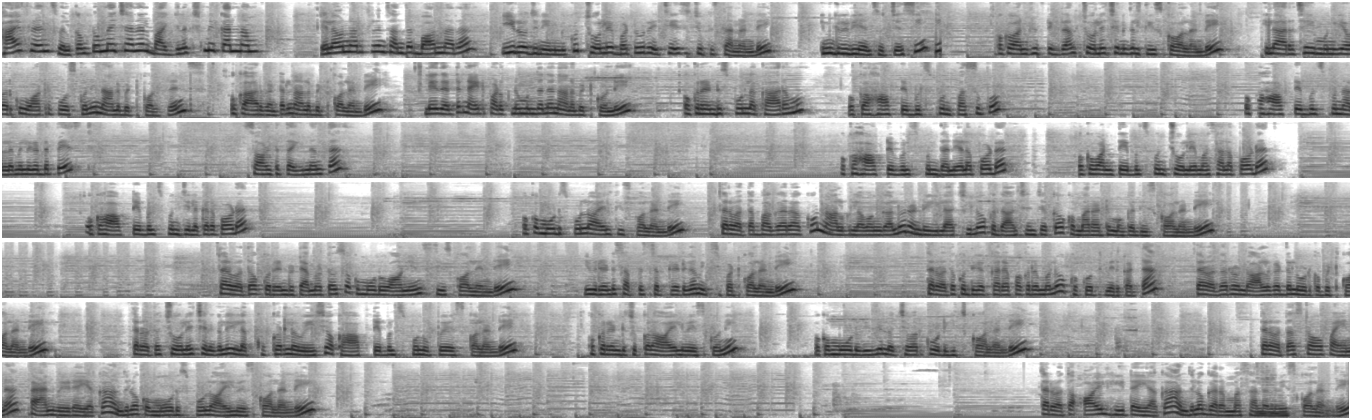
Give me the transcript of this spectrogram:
Hi friends welcome to my channel Bhagyalakshmi Kannam. ఎలా ఉన్నారు friends? అందరు బాగున్నారా? ఈరోజు నేను మీకు చోలే భటూరే చేసి చూపిస్తానండి. ఇంగ్రీడియంట్స్ వచ్చేసి ఒక వన్ ఫిఫ్టీ గ్రామ్స్ చోలే శనగలు తీసుకోవాలండి. ఇలా అరచేయి మునిగే వరకు వాటర్ పోసుకొని నానబెట్టుకోవాలి ఫ్రెండ్స్. ఒక ఆరు గంటలు నానబెట్టుకోవాలండి. లేదంటే నైట్ పడుకునే ముందనే నానబెట్టుకోండి. ఒక రెండు స్పూన్ల కారము ఒక హాఫ్ టేబుల్ స్పూన్ పసుపు ఒక హాఫ్ టేబుల్ స్పూన్ అల్లం ఎల్లిగడ్డ పేస్ట్ సాల్ట్ తగినంత. ఒక హాఫ్ టేబుల్ స్పూన్ ధనియాల పౌడర్. ఒక one table spoon chole masala powder. ఒక హాఫ్ టేబుల్ స్పూన్ జీలకర్ర పౌడర్. ఒక మూడు స్పూన్లు ఆయిల్ తీసుకోవాలండి. తర్వాత బగారాకు నాలుగు లవంగాలు రెండు ఇలాచీలు ఒక దాల్చిన చెక్క ఒక మరాఠీ మొగ్గ తీసుకోవాలండి. తర్వాత ఒక రెండు టమాటోస్ ఒక మూడు ఆనియన్స్ తీసుకోవాలండి. ఇవి రెండు సపరేట్ సపరేట్గా మిక్సీ పట్టుకోవాలండి. తర్వాత కొద్దిగా కరివేపాకు రెమ్మలు ఒక కొత్తిమీర కట్ట తర్వాత రెండు ఆలుగడ్డలు ఉడకబెట్టుకోవాలండి. తర్వాత చోలే శనగలు ఇలా కుక్కర్లో వేసి ఒక హాఫ్ టేబుల్ స్పూన్ ఉప్పు వేసుకోవాలండి. ఒక రెండు చుక్కల ఆయిల్ వేసుకొని ఒక మూడు విజిల్ వచ్చే వరకు ఉడికించుకోవాలండి. తర్వాత స్టవ్ పైన ప్యాన్ వేడయ్యాక అందులో ఒక మూడు స్పూన్లు ఆయిల్ వేసుకోవాలండి. తర్వాత ఆయిల్ హీట్ అయ్యాక అందులో గరం మసాలాలు వేసుకోవాలండి.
